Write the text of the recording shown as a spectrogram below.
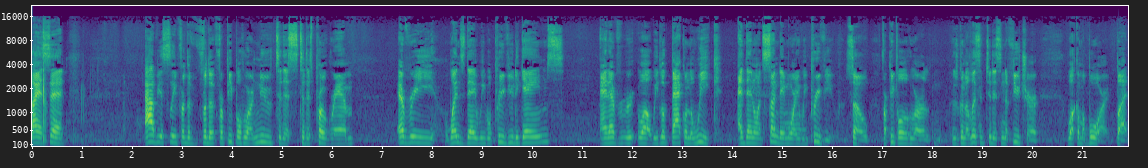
like I said, obviously for the for the for people who are new to this to this program, every Wednesday we will preview the games, and every well we look back on the week, and then on Sunday morning we preview. So for people who are who's going to listen to this in the future, welcome aboard. But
